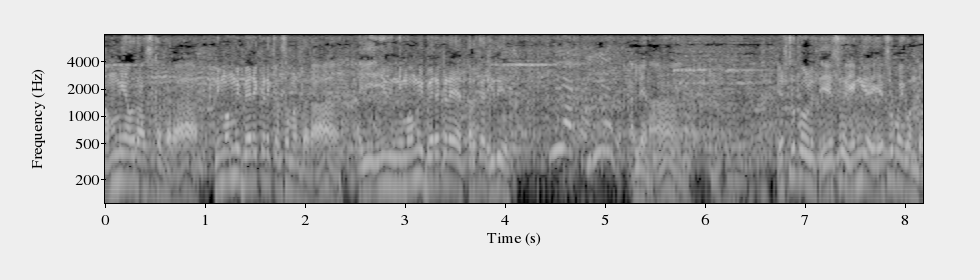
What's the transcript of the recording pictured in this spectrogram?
ಮಮ್ಮಿ ಅವ್ರು ಹಾಸ್ಕೊತಾರಾ? ನಿಮ್ಮ ಮಮ್ಮಿ ಬೇರೆ ಕಡೆ ಕೆಲಸ ಮಾಡ್ತಾರಾ? ಈ ಈ- ನಿಮ್ಮ ಮಮ್ಮಿ ಬೇರೆ ಕಡೆ ತರಕಾರಿ ಇದು ಅಲ್ಲೇನಾ? ಎಷ್ಟು ರೂಪಾಯಿ ಉಳಿತು? ಎಷ್ಟು ಹೆಂಗೆ ಎಷ್ಟು ರೂಪಾಯಿಗೆ ಒಂದು?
